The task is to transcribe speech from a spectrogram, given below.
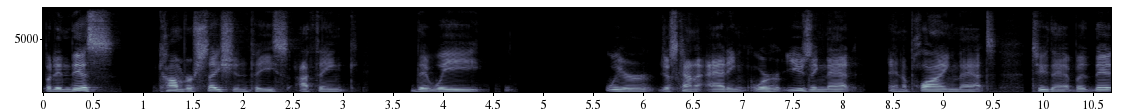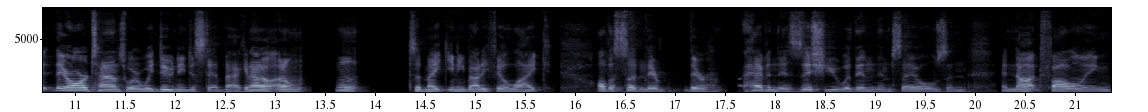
But in this conversation piece i think that we we're just kind of adding we're using that and applying that to that. But there there are times where we do need to step back and I don't I don't want to make anybody feel like all of a sudden they're they're having this issue within themselves and and not following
